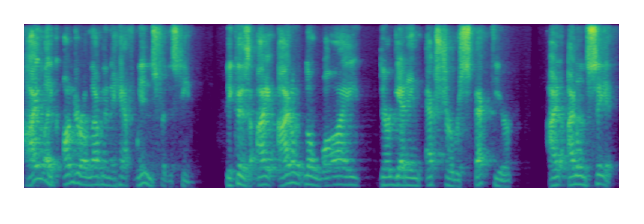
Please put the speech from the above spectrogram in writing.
I like under 11 and a half wins for this team because I I don't know why they're getting extra respect here. I, I don't see it.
